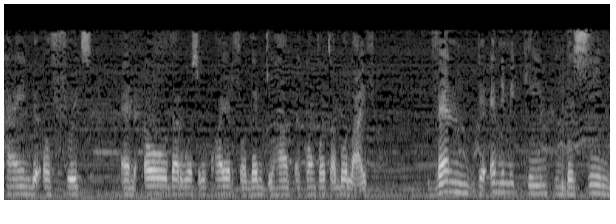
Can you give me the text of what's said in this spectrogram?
kind of fruits and all that was required for them to have a comfortable life. Then the enemy came in the scene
